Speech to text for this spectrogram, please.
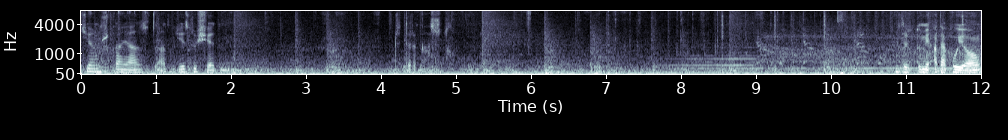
Ciężka jazda 27 14 Widzę, że tu mnie atakują.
